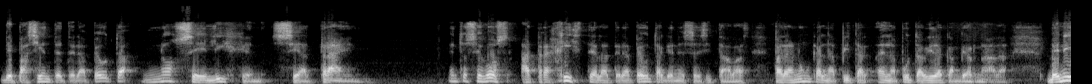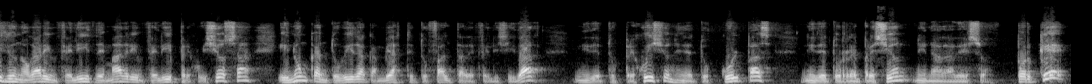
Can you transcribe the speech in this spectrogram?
de paciente terapeuta, no se eligen, se atraen. Entonces vos atrajiste a la terapeuta que necesitabas para nunca en la, pita- en la puta vida cambiar nada. Venís de un hogar infeliz, de madre infeliz, prejuiciosa, y nunca en tu vida cambiaste tu falta de felicidad, ni de tus prejuicios, ni de tus culpas, ni de tu represión, ni nada de eso. ¿Por qué?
